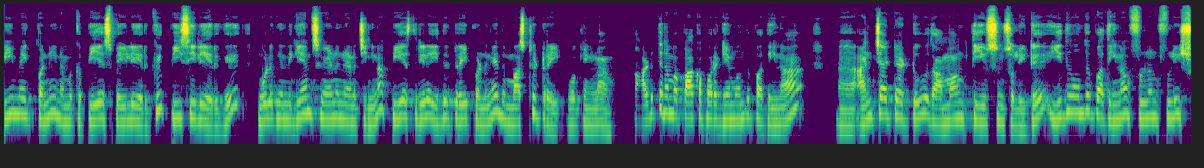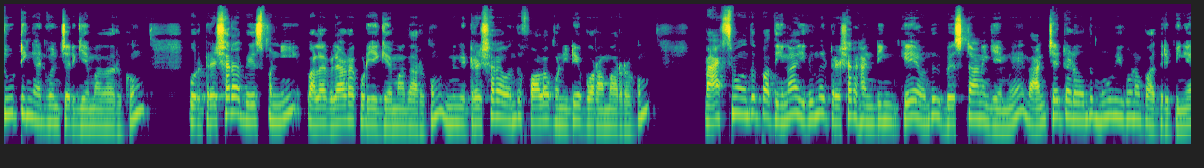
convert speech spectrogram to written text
ரீமேக் பண்ணி நமக்கு பிஎஸ் ஃபைவ்லேயே இருக்குது பிசிலேயே இருக்குது உங்களுக்கு இந்த கேம்ஸ் வேணும்னு நினச்சிங்கன்னா பிஎஸ் த்ரீல இது ட்ரை பண்ணுங்கள் இது மஸ்ட் ட்ரை ஓகேங்களா? அடுத்து நம்ம பார்க்க போகிற கேம் வந்து பார்த்தீங்கன்னா அன்சார்டட் டூ த அமாங் தீவ்ஸ்னு சொல்லிட்டு இது வந்து பார்த்தீங்கன்னா full and fully shooting adventure கேமாக தான் இருக்கும். ஒரு ட்ரெஷரை பேஸ் பண்ணி பல விளையாடக்கூடிய கேமாக தான் இருக்கும். நீங்கள் ட்ரெஷரை வந்து ஃபாலோ பண்ணிகிட்டே போகிற மாதிரி இருக்கும். மேக்ஸிமம் வந்து பார்த்தீங்கன்னா இது வந்து ட்ரெஷர் ஹண்டிங்கே வந்து பெஸ்ட்டான கேமு இந்த அன்சார்டட் வந்து மூவி கூட பார்த்துருப்பீங்க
